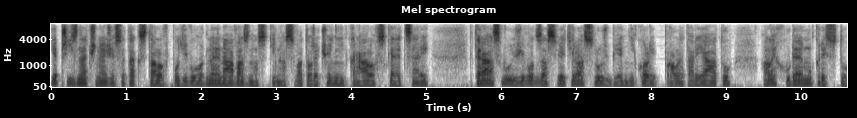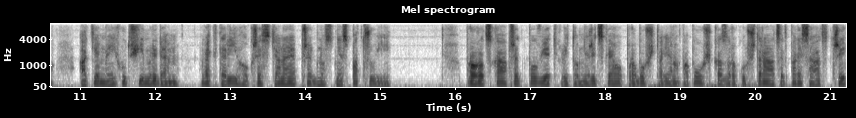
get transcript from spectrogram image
Je příznačné, že se tak stalo v podivuhodné návaznosti na svatořečení královské dcery, která svůj život zasvětila službě nikoli proletariátu, ale chudému Kristu a těm nejchudším lidem, ve kterých ho křesťané přednostně spatřují. Prorocká předpověď litoměřického probošta Jana Papouška z roku 1453,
